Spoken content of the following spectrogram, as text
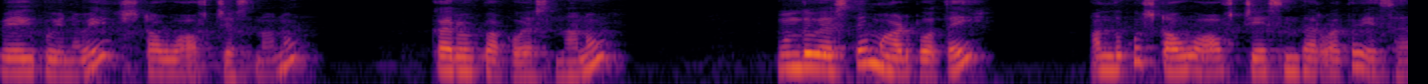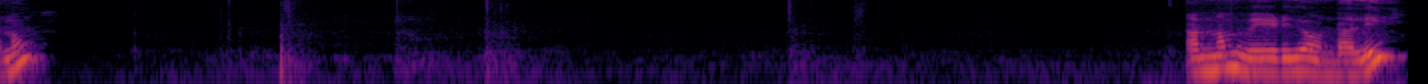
వేగిపోయినవి స్టవ్ ఆఫ్ చేస్తున్నాను. కరివేపాకు వేస్తున్నాను. ముందు వేస్తే మాడిపోతాయి. అందుకు స్టవ్ ఆఫ్ చేసిన తర్వాత వేసాను అన్నం వేడిగా ఉండాలి.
